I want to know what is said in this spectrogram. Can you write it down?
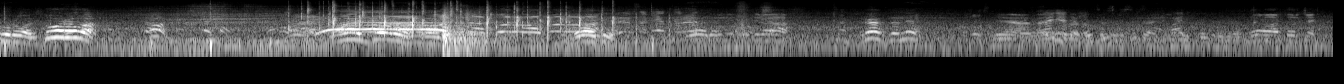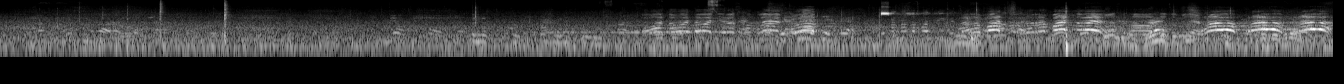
Здорово, здорово! Ай, здорово! Здорово, здорово! Здорово! Заметно, Рэп. Рэп, замет! Здорово, Артурчик! Давай, давай, давай, не расслабляемся! оп! Нарабатывай, нарабатывай! Право, право, право!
